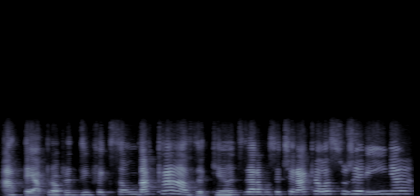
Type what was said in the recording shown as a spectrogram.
Até a própria desinfecção da casa, que antes era você tirar aquela sujeirinha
